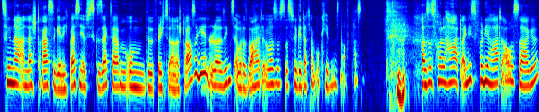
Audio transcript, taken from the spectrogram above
zu nah an der Straße gehen. Ich weiß nicht, ob sie es gesagt haben, um damit wir nicht zu nah an der Straße gehen oder Dings, aber das war halt immer so, dass wir gedacht haben, okay, wir müssen aufpassen. Aber es ist voll hart. Eigentlich ist es voll die harte Aussage.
